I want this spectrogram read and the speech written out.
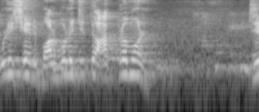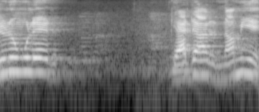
পুলিশের বর্বরচিত আক্রমণ তৃণমূলের ক্যাডার নামিয়ে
